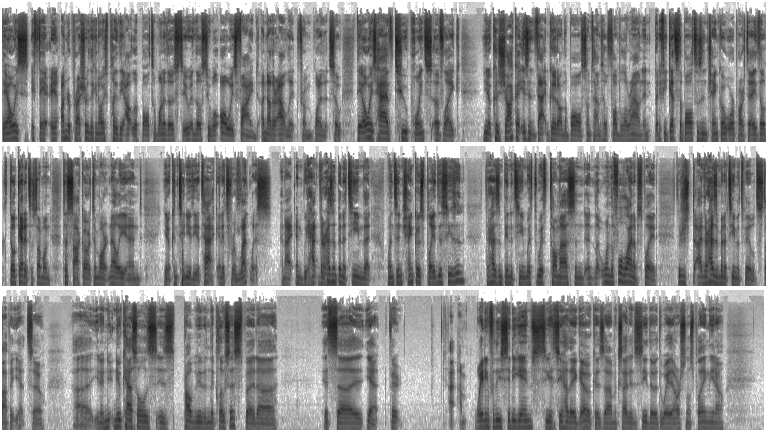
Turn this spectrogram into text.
they always if they're under pressure they can always play the outlet ball to one of those two and those two will always find another outlet from one of the so they always have two points of like you know, because Xhaka isn't that good on the ball. Sometimes he'll fumble around, and but if he gets the ball to Zinchenko or Partey, they'll they'll get it to someone to Saka or to Martinelli, and you know continue the attack, and it's relentless. And I and we had there hasn't been a team that when Zinchenko's played this season, there hasn't been a team with with Thomas and and when the full lineup's played, there just there hasn't been a team that's been able to stop it yet. So, uh, you know, Newcastle is is probably been the closest, but uh, it's uh, yeah. Very, I, am waiting for these city games, see see how they go, because I'm excited to see the the way that Arsenal's playing. You know,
